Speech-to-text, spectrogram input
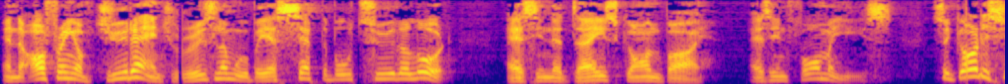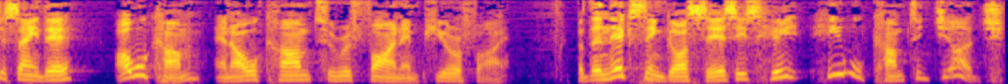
And the offering of Judah and Jerusalem will be acceptable to the Lord, as in the days gone by as in former years. So God is just saying there, I will come and I will come to refine and purify. But the next thing God says is he, he will come to judge.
